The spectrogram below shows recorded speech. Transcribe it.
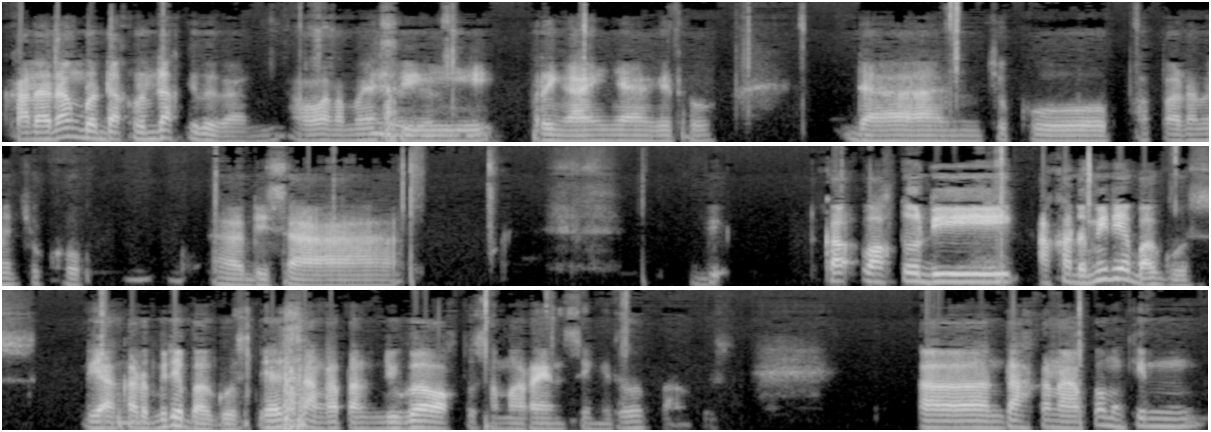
kadang-kadang meledak-ledak gitu kan. Apa namanya Iya, si iya. peringainya gitu. Dan cukup apa namanya cukup eh, bisa waktu di akademi dia bagus. Di akademi dia bagus. Dia seangkatan juga waktu sama Rensing itu bagus. Eh, entah kenapa mungkin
